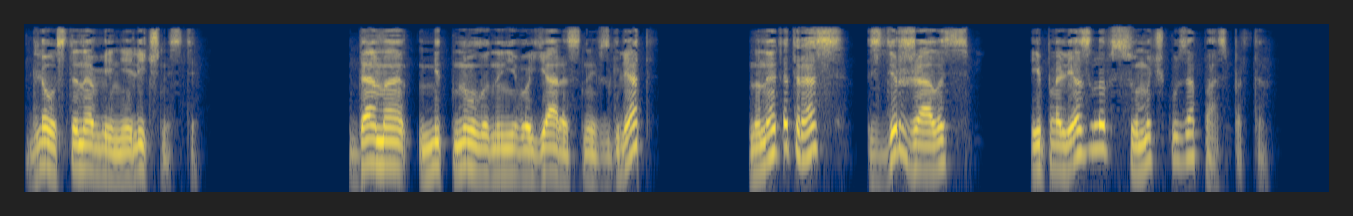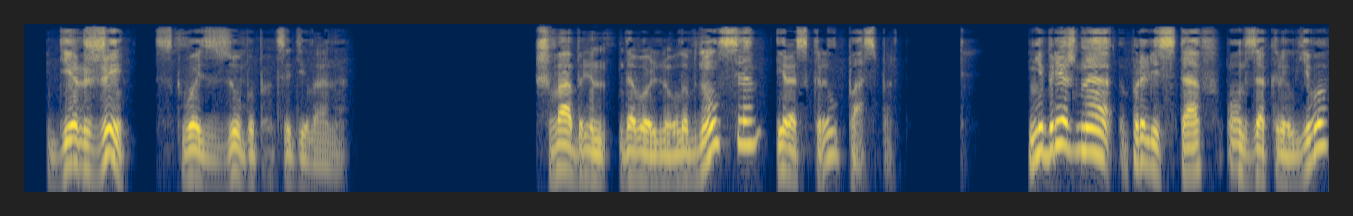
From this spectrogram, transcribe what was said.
для установления личности. Дама метнула на него яростный взгляд но на этот раз сдержалась и полезла в сумочку за паспортом. «Держи!» — сквозь зубы процедила она. Швабрин довольно улыбнулся и раскрыл паспорт. Небрежно пролистав, он закрыл его,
